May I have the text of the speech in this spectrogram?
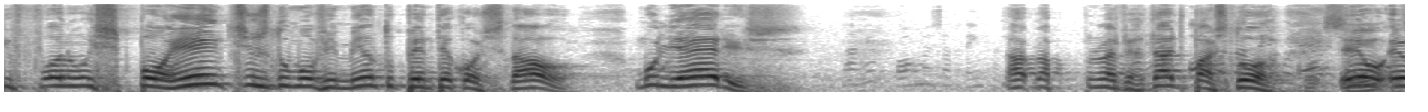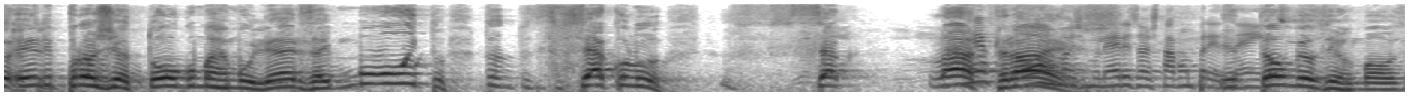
que foram expoentes do movimento pentecostal, mulheres. Não é verdade, pastor? Eu, eu, ele projetou algumas mulheres aí, muito, do, do século, século lá atrás. As mulheres já estavam presentes. Então, meus irmãos,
